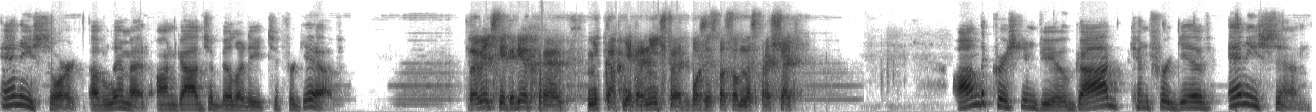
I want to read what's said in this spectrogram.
any sort of limit on God's ability to forgive. Человеческий грех никак не ограничивает Божью способность прощать. on the Christian view, God can forgive any sin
